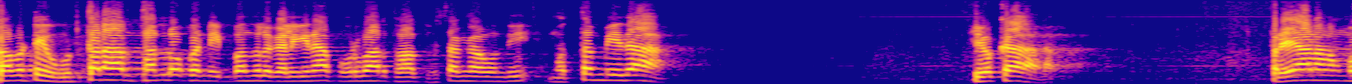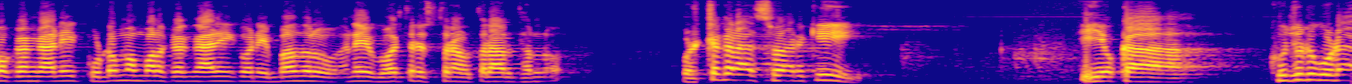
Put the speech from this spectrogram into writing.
కాబట్టి ఉత్తరార్థంలో కొన్ని ఇబ్బందులు కలిగినా పూర్వార్థం అద్భుతంగా ఉంది. మొత్తం మీద ఈ యొక్క ప్రయాణ మూలకం కానీ కుటుంబం మూలకం కానీ కొన్ని ఇబ్బందులు అనేవి గోచరిస్తున్న ఉత్తరార్థంలో వృష్టిక రాశి వారికి ఈ యొక్క కుజుడు కూడా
